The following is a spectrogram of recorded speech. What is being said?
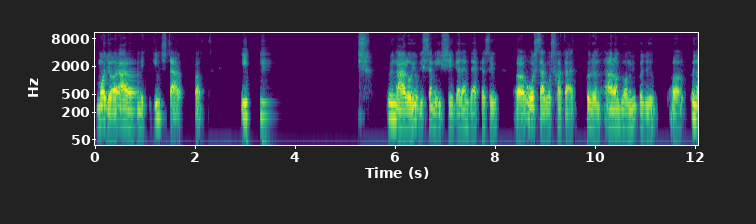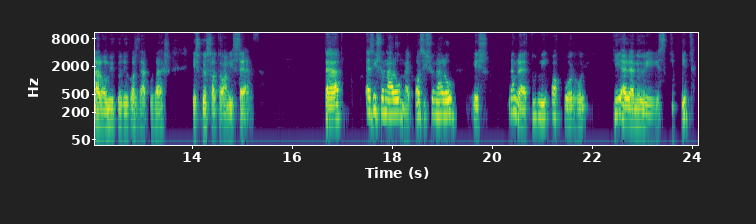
magyar állami kincstárat is önálló jogi személyiséggel rendelkező országos határkörön állandóan működő önállóan működő gazdálkodás és közhatalmi szerv. Tehát ez is önálló, meg az is önálló, és nem lehet tudni akkor, hogy ki ellenőriz kit,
